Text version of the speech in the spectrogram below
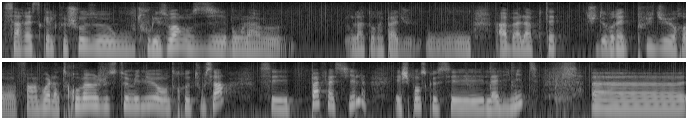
ça reste quelque chose où tous les soirs on se dit bon là, là t'aurais pas dû. Ou ah bah là peut-être tu devrais être plus dur. Enfin voilà, trouver un juste milieu entre tout ça, c'est pas facile. Et je pense que c'est la limite. Euh,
